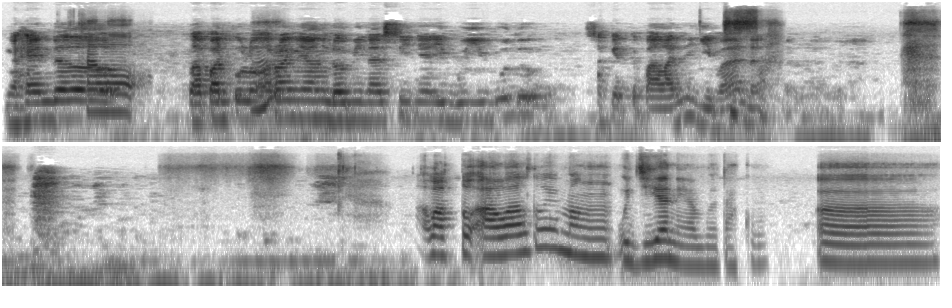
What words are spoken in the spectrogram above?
Ngehandle kalau 80 hmm? orang yang dominasinya ibu-ibu tuh sakit kepalanya gimana? Waktu awal tuh emang ujian ya buat aku. Uh,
